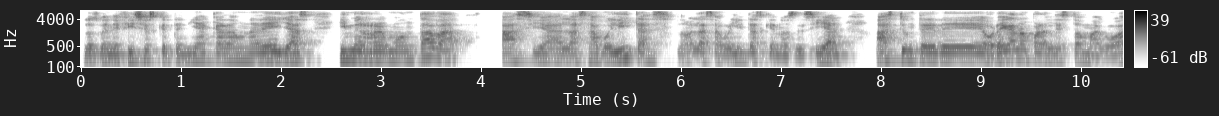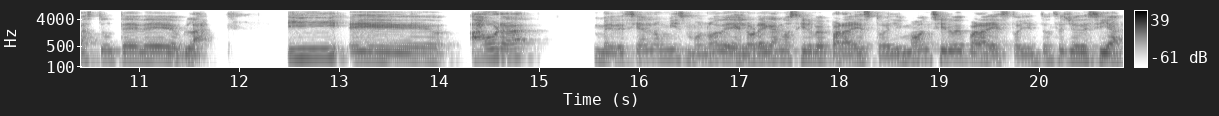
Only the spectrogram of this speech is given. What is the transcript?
los beneficios que tenía cada una de ellas y me remontaba hacia las abuelitas, ¿no? Las abuelitas que nos decían, hazte un té de orégano para el estómago, hazte un té de bla. Y eh, ahora me decían lo mismo, ¿no? De el orégano sirve para esto, el limón sirve para esto. Y entonces yo decía,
